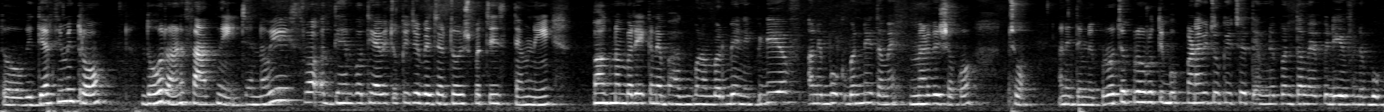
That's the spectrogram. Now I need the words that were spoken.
તો વિદ્યાર્થી મિત્રો, ધોરણ સાતની જે નવી સ્વ અધ્યયન પોથી આવી ચૂકી છે, બે હજાર ચોવીસ પચીસ, તેમની ભાગ નંબર એક અને ભાગ નંબર બેની પીડીએફ અને બુક બંને તમે મેળવી શકો છો. અને તેમની પ્રોજેક્ટ પ્રવૃત્તિ બુક પણ આવી ચૂકી છે, તેમને પણ તમે પીડીએફ અને બુક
